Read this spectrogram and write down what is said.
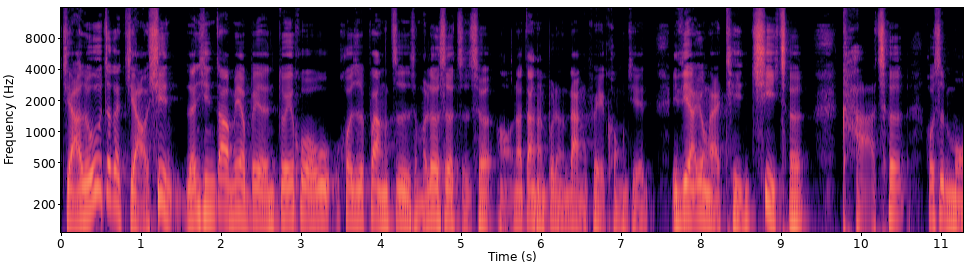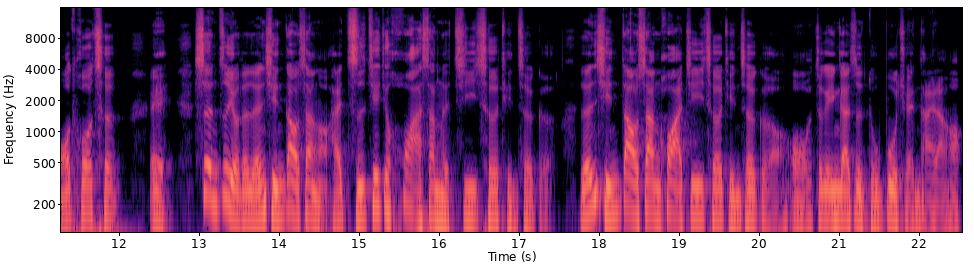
假如这个侥幸人行道没有被人堆货物，或是放置什么垃圾纸车，哦，那当然不能浪费空间，一定要用来停汽车、卡车或是摩托车。诶，甚至有的人行道上哦，还直接就画上了机车停车格。人行道上画机车停车格哦，哦，这个应该是独步全台了哈。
